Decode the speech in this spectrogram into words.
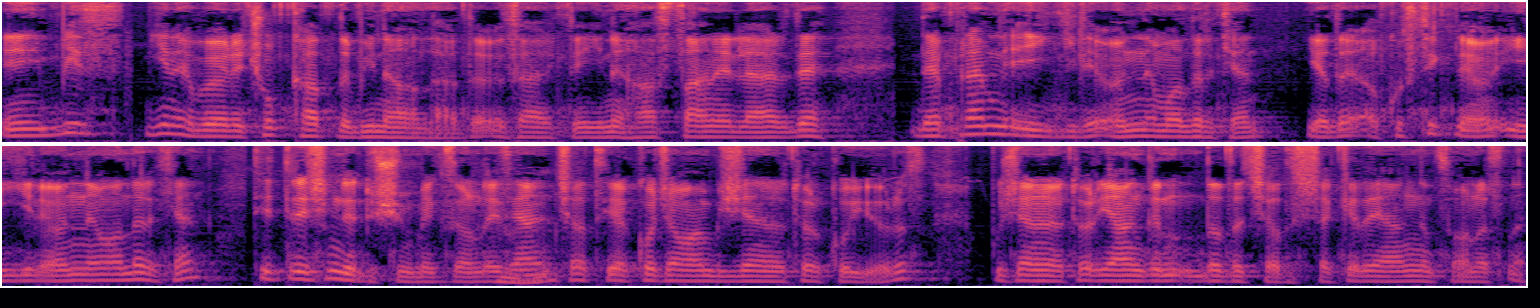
Ee, biz yine böyle çok katlı binalarda özellikle yine hastanelerde depremle ilgili önlem alırken ya da akustikle ilgili önlem alırken titreşim de düşünmek zorundayız. Yani çatıya kocaman bir jeneratör koyuyoruz. Bu jeneratör yangında da çalışacak ya da yangın sonrasında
